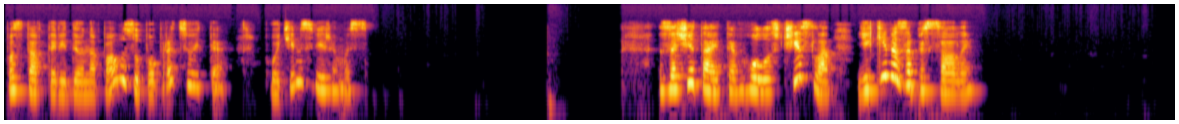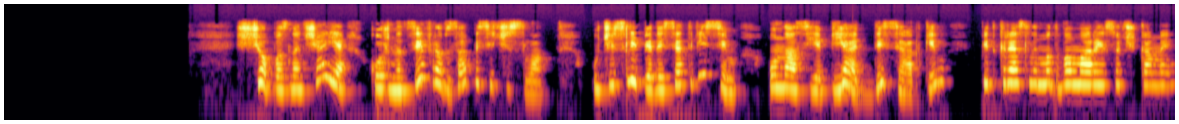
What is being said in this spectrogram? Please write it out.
Поставте відео на паузу, попрацюйте, потім звіримось. Зачитайте вголос числа, які ви записали. Що позначає кожна цифра в записі числа? У числі 58 у нас є 5 десятків, підкреслимо двома рисочками,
